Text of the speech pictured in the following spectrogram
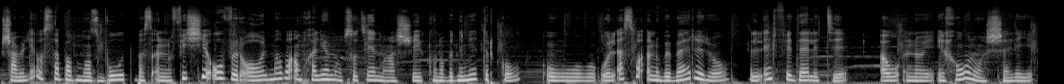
مش عم يلاقوا سبب مزبوط بس إنه في شيء overall ما بقى مخليهم مبسوطين مع شريكهم وبدهم يتركوا. و... والأسوأ إنه ببرروا ال infidelity أو إنه يخونوا الشريك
